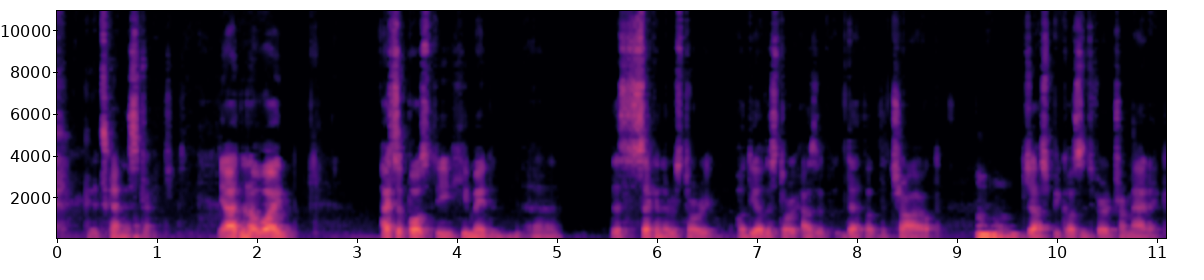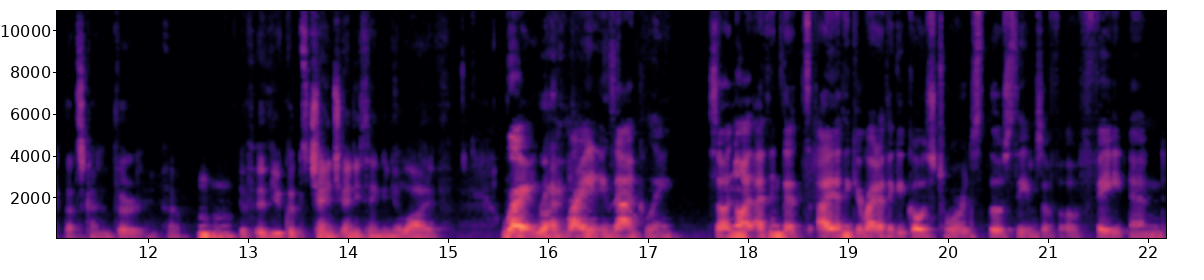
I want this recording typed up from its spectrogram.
it's kind of strange. Yeah, I don't know why. I suppose the, he made uh, the secondary story or the other story as a death of the child, Mm-hmm. just because it's very dramatic. That's kind of very. Uh, Mm-hmm. if if you could change anything in your life, Right, Right. right, exactly. So no, I I think that I, I think you're right. I think it goes towards those themes of, of fate and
